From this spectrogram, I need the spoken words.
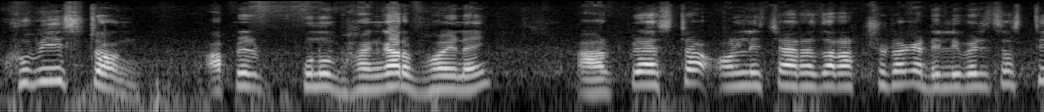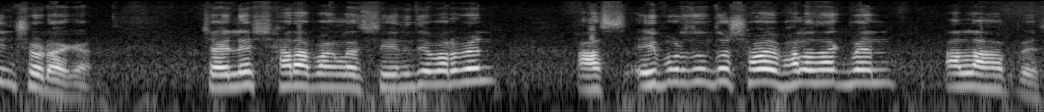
খুবই স্ট্রং আপনার কোনো ভাঙ্গার ভয় নাই। আর প্রাইসটা অনলি চার হাজার আটশো টাকা ডেলিভারি চার্জ তিনশো টাকা। চাইলে সারা বাংলাদেশে নিতে পারবেন। আজ এই পর্যন্ত সবাই ভালো থাকবেন। আল্লাহ হাফেজ।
